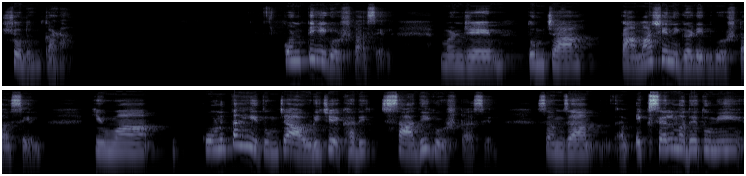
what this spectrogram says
शोधून काढा. कोणतीही गोष्ट असेल म्हणजे तुमच्या कामाशी निगडीत गोष्ट असेल किंवा कोणताही तुमच्या आवडीची एखादी साधी गोष्ट असेल. समजा एक्सेलमध्ये तुम्ही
